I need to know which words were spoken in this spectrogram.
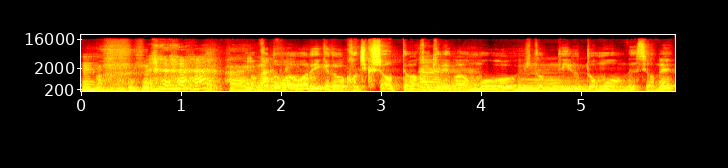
うん はいまあ、言葉は悪いけど「こんちくしょう」って若ければ思う人っていると思うんですよね。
